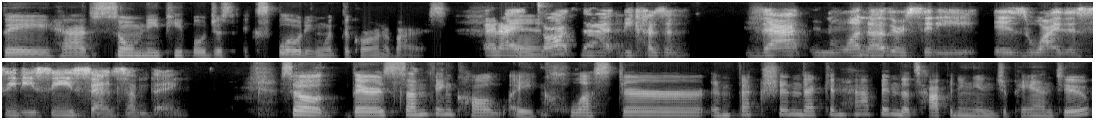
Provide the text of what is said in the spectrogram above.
they had so many people just exploding with the coronavirus. and I And- thought that because of that in one other city is why the CDC said something. So there's something called a cluster infection that can happen that's happening in Japan too.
